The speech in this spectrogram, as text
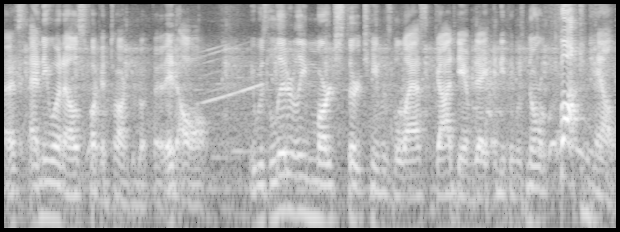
Has anyone else fucking talked about that at all? It was literally March 13th was the last goddamn day anything was normal. Fucking hell!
